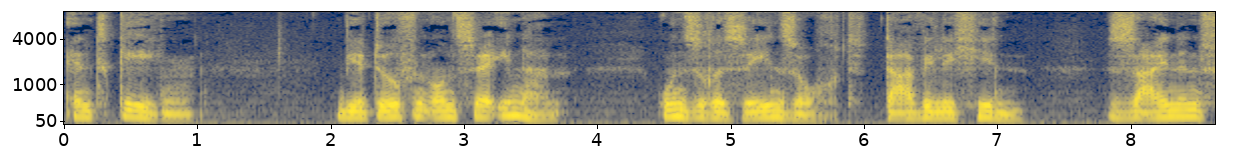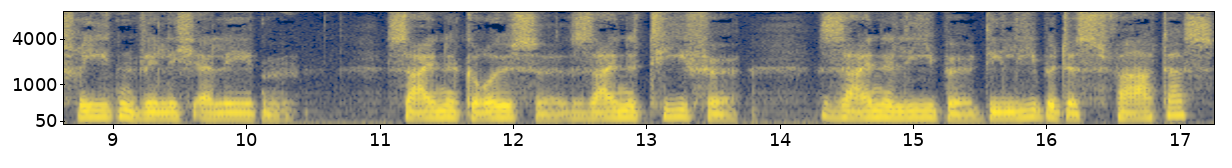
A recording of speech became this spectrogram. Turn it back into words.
entgegen. Wir dürfen uns erinnern, unsere Sehnsucht, da will ich hin, seinen Frieden will ich erleben, seine Größe, seine Tiefe, seine Liebe, die Liebe des Vaters,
